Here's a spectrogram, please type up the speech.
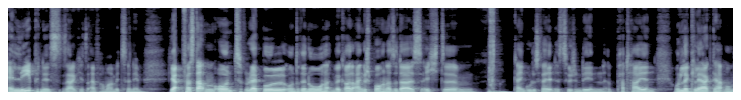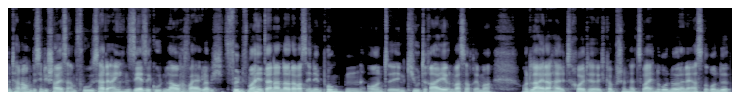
Erlebnis, sage ich jetzt einfach mal mitzunehmen. Ja, Verstappen und Red Bull und Renault hatten wir gerade angesprochen, also da ist echt ähm, kein gutes Verhältnis zwischen den Parteien. Und Leclerc, der hat momentan auch ein bisschen die Scheiße am Fuß, hatte eigentlich einen sehr, sehr guten Lauf. War ja, glaube ich, fünfmal hintereinander oder was in den Punkten und in Q3 und was auch immer. Und leider halt heute, ich glaube, schon in der zweiten Runde oder in der ersten Runde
